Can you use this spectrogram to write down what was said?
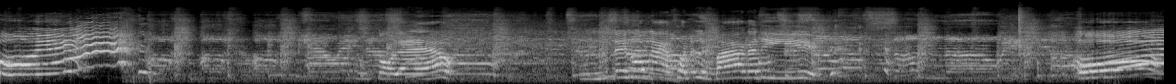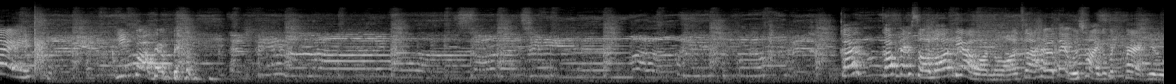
โอ้ย ตแล้วได้ร่วมงานกับคนอื่นบ้างก็ดี โอ้ยยิ่งกว่าแบบแบบก็ก็เป็นโซโล่เดี่ยวอะเนาะจะให้แต่ผู้ชายก็แปลกๆอยู่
